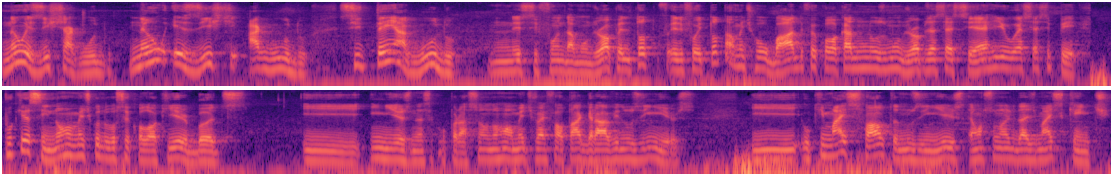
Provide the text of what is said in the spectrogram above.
não existe agudo, não existe agudo. Se tem agudo nesse fone da Moondrop, ele, to, ele foi totalmente roubado e foi colocado nos Moondrops SSR e o SSP. Porque assim, normalmente quando você coloca earbuds e in-ears nessa comparação, normalmente vai faltar grave nos in-ears. E o que mais falta nos in-ears é uma sonoridade mais quente,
